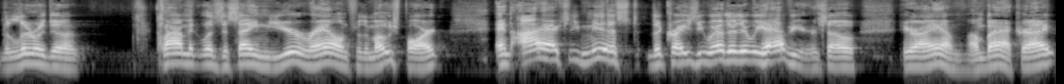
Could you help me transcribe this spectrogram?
the literally the climate was the same year round for the most part. And I actually missed the crazy weather that we have here. So here I am. I'm back, right?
